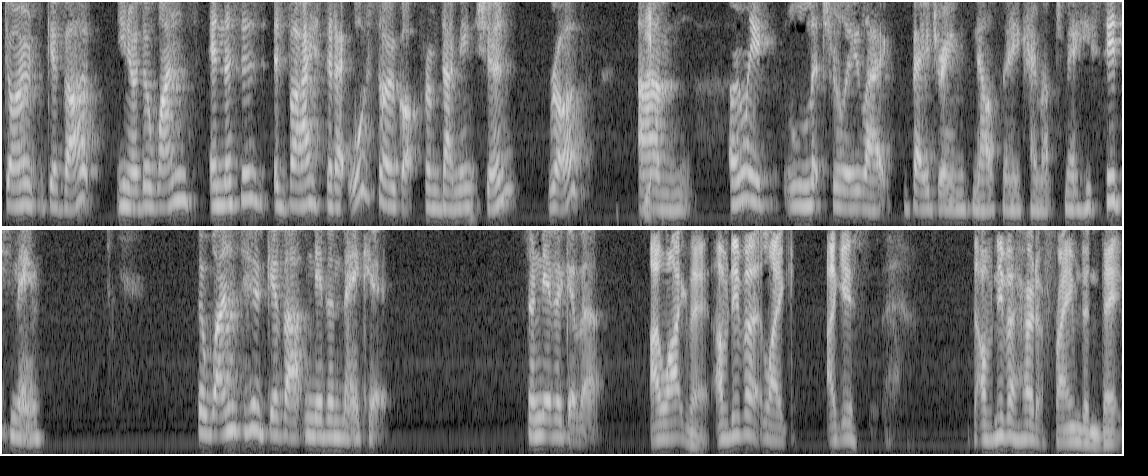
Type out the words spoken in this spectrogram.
don't give up you know, the ones, and this is advice that I also got from Dimension, Rob. Um, yeah. Only literally like Bay Dreams Nelson, he came up to me. He said to me, The ones who give up never make it. So never give up. I like that. I've never, like, I guess, I've never heard it framed in that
